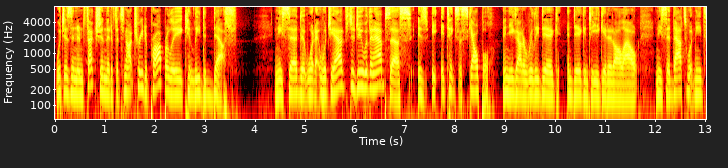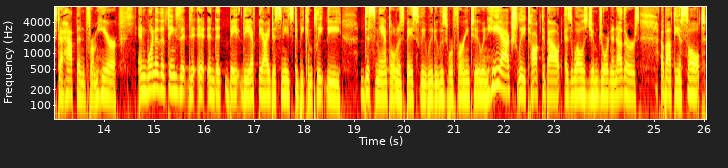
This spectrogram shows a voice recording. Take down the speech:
which is an infection that, if it's not treated properly, can lead to death. And he said that what what you have to do with an abscess is it, it takes a scalpel, and you got to really dig and dig until you get it all out. And he said that's what needs to happen from here. And one of the things that it, and that ba- the FBI just needs to be completely dismantled is basically what he was referring to. And he actually talked about, as well as Jim Jordan and others, about the assault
